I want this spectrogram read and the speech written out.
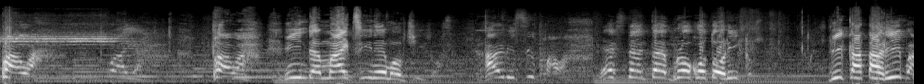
Power. Fire. Power in the mighty name of Jesus. IMC Power, STT é Brocotoricos, de Catariba,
